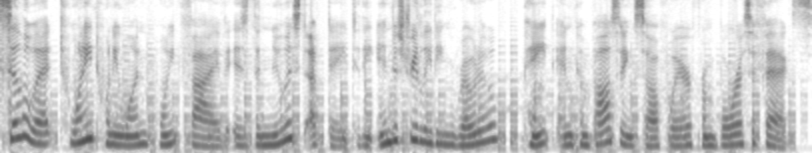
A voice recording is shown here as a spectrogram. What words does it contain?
Silhouette 2021.5 is the newest update to the industry leading roto, paint, and compositing software from Boris FX.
